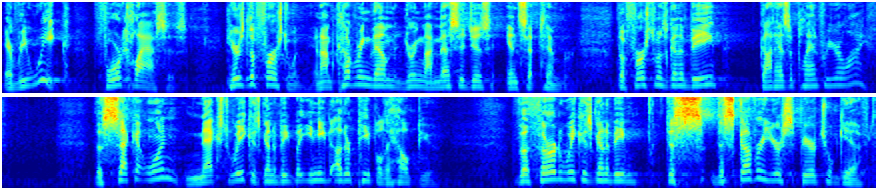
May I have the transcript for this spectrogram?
every week four classes. Here's the first one, and I'm covering them during my messages in September. The first one's going to be God has a plan for your life. The second one next week is going to be, but you need other people to help you. The third week is going to be dis- discover your spiritual gift.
